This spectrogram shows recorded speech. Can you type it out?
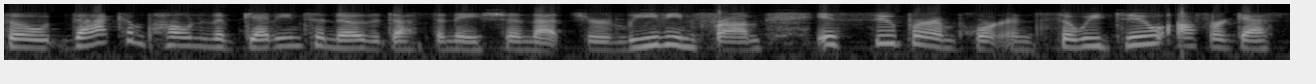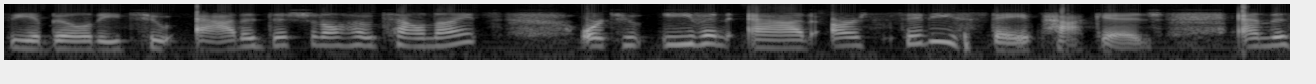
So that component of getting to know the destination that you're leaving from is super important. So we do offer guests the ability to add additional hotel nights or to even add our city stay package. And the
